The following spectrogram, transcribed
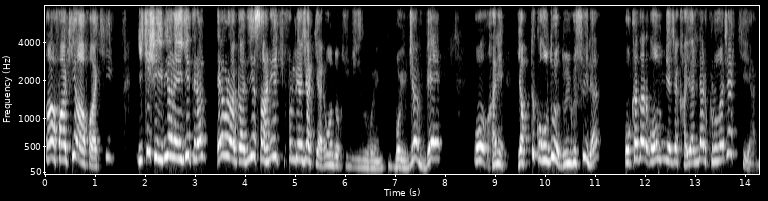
afaki afaki iki şeyi bir araya getiren Evraka diye sahneye fırlayacak yani 19. yüzyıl boyunca ve o hani yaptık olduğu duygusuyla o kadar olmayacak hayaller kurulacak ki yani.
